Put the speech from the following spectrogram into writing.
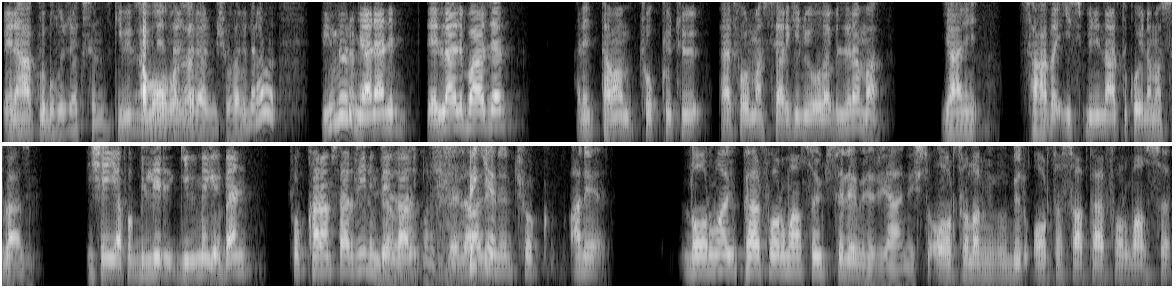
Beni haklı bulacaksınız gibi bir Ama mesaj da vermiş olabilir ama bilmiyorum yani hani Delali bazen hani tamam çok kötü performans sergiliyor olabilir ama yani sahada isminin artık oynaması lazım. Bir şey yapabilir gibime geliyor. Ben çok karamsar değilim Delali konusunda. Delali'nin çok hani normal bir performansa yükselebilir yani işte ortalama bir orta saha performansı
